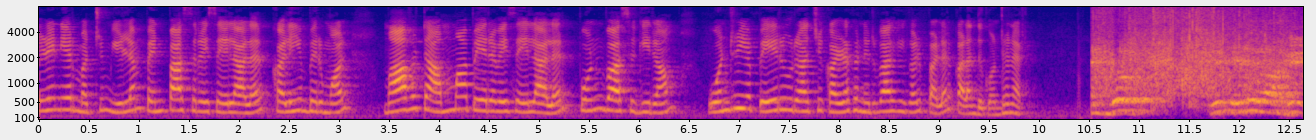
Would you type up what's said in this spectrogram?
இளைஞர் மற்றும் இளம் பெண் பாசறை செயலாளர் களியம்பெருமாள் மாவட்ட அம்மா பேரவை செயலாளர் பொன் வாசுகிராம் ஒன்றிய பேரூராட்சி கழக நிர்வாகிகள் பலர் கலந்து கொண்டனர். அதற்கே எழுதுகிறார்கள்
